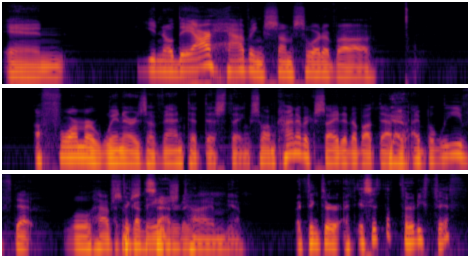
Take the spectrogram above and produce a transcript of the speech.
and you know they are having some sort of a a former winners event at this thing. So I'm kind of excited about that. Yeah. I, I believe that we'll have some stage time. Yeah. I think they're, is it the 35th?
